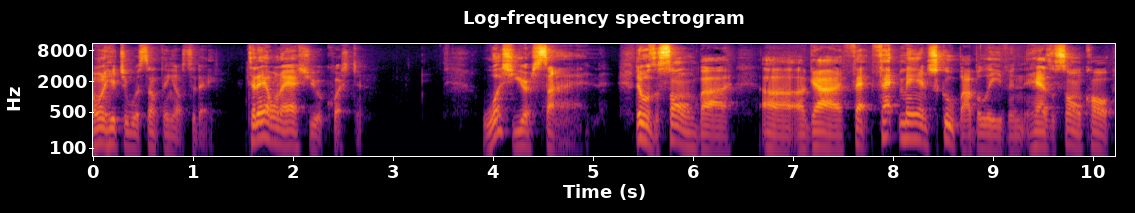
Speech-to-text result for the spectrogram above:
I want to hit you with something else today. Today, I want to ask you a question. What's your sign? There was a song by uh, a guy, Fat Fat Man Scoop, I believe, and has a song called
